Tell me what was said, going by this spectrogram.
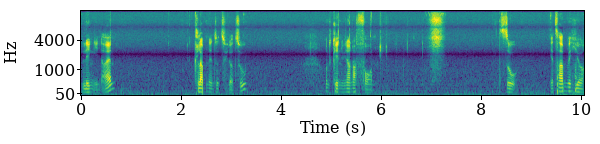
Legen ihn ein, klappen den Sitz wieder zu und gehen wieder nach vorn. So, jetzt haben wir hier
